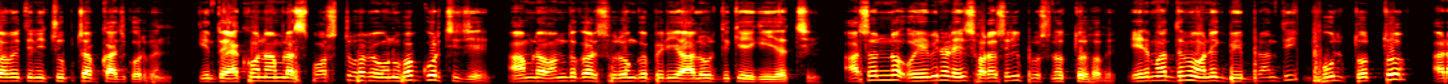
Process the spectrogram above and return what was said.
তবে তিনি চুপচাপ কাজ করবেন। কিন্তু এখন আমরা স্পষ্টভাবে অনুভব করছি যে আমরা অন্ধকার সুরঙ্গ পেরিয়ে আলোর দিকে এগিয়ে যাচ্ছি। আসন্ন ওয়েবিনারে সরাসরি প্রশ্নোত্তর হবে। এর মাধ্যমে অনেক বিভ্রান্তি, ভুল তথ্য আর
